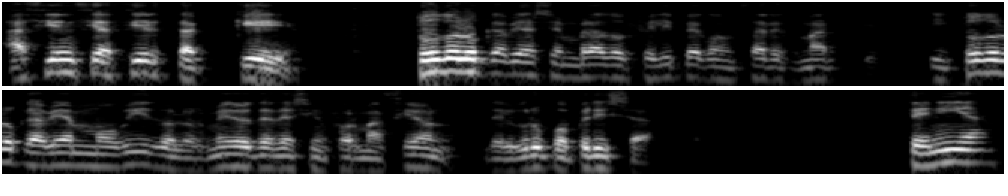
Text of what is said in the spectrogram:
a ciencia cierta que todo lo que había sembrado Felipe González Márquez y todo lo que habían movido los medios de desinformación del grupo Prisa tenía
